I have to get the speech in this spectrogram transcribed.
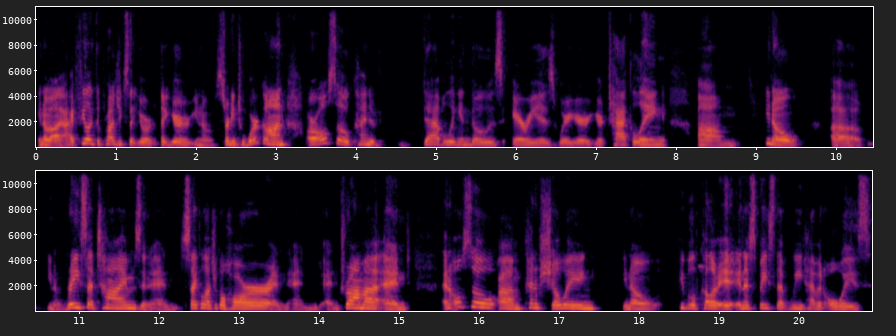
you know I, I, feel like the projects that you're that you're you know starting to work on are also kind of dabbling in those areas where you're you're tackling um you know uh you know race at times and and psychological horror and and and drama and and also um kind of showing you know people of color in, in a space that we haven't always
